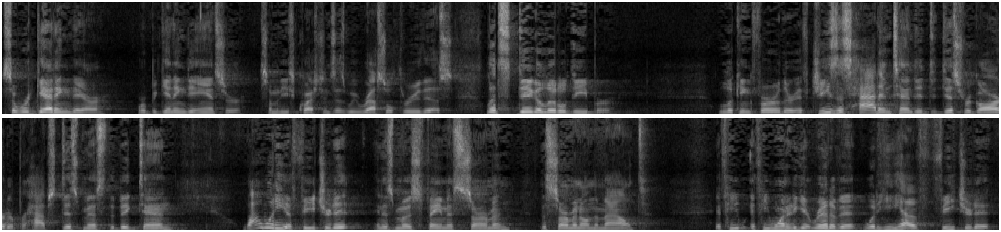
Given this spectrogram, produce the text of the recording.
So we're getting there. We're beginning to answer some of these questions as we wrestle through this. Let's dig a little deeper looking further, if Jesus had intended to disregard or perhaps dismiss the Big Ten, why would he have featured it in his most famous sermon, the Sermon on the Mount? If he, if he wanted to get rid of it, would he have featured it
